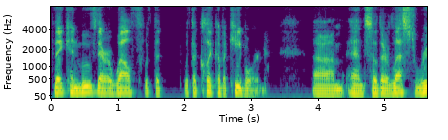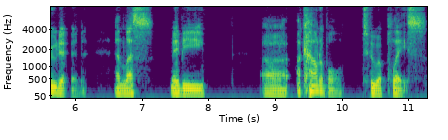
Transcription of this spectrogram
they can move their wealth with the with the click of a keyboard, um, and so they're less rooted and less maybe uh, accountable to a place.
